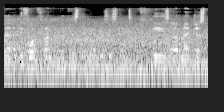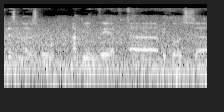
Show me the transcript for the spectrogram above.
the, at the forefront of the Palestinian resistance. These are not just prisoners who are being there uh, because, uh,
